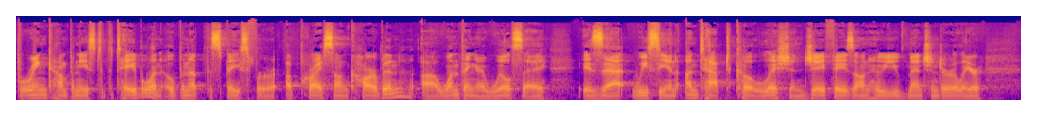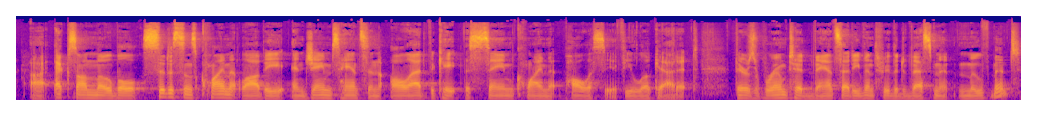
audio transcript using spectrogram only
bring companies to the table and open up the space for a price on carbon. Uh, one thing I will say is that we see an untapped coalition. Jay Faison, who you mentioned earlier, uh, ExxonMobil, Citizens Climate Lobby, and James Hansen all advocate the same climate policy if you look at it. There's room to advance that even through the divestment movement.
